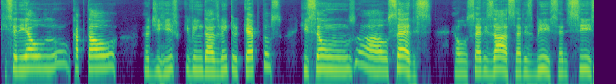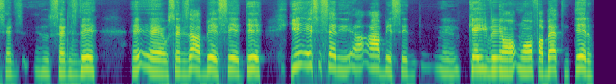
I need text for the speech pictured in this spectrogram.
que seria o, capital eh, de risco que vem das venture capitals, que são os, ah, os séries, é o séries A, séries B, séries C, séries, séries D, é, é, o séries A, B, C, D, e esse série A, A B, C, eh, que aí vem um alfabeto inteiro,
